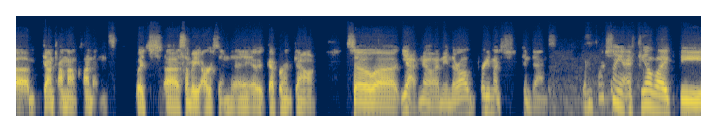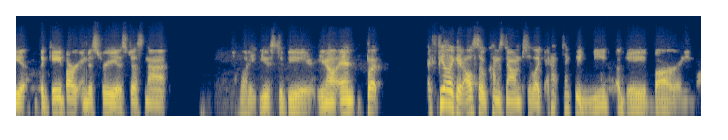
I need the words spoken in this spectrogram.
um, downtown Mount Clemens, which uh, somebody arsoned and it got burnt down. So uh, yeah, no, I mean they're all pretty much condensed. Unfortunately, I feel like the the gay bar industry is just not what it used to be, you know. And but I feel like it also comes down to like I don't think we need a gay bar anymore.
